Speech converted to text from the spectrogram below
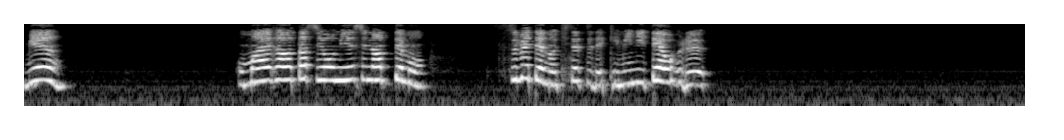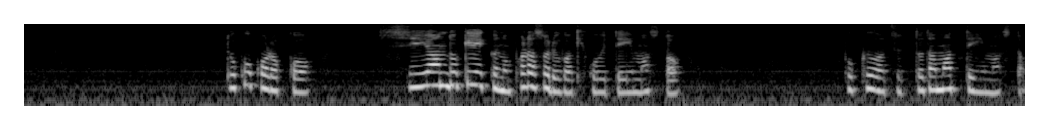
う。ミュン、お前が私を見失っても、すべての季節で君に手を振る。どこからか C&K のパラソルが聞こえていました僕はずっと黙っていました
